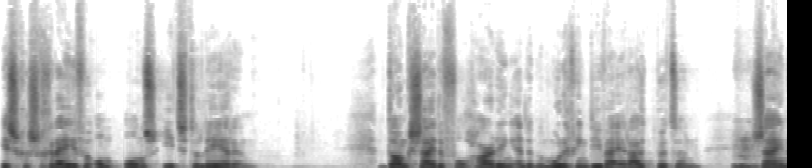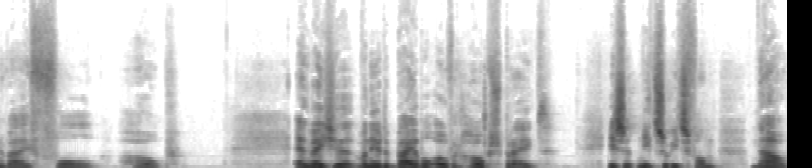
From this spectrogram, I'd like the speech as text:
is geschreven om ons iets te leren. Dankzij de volharding en de bemoediging die wij eruit putten, zijn wij vol hoop. En weet je, wanneer de Bijbel over hoop spreekt, is het niet zoiets van, nou,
